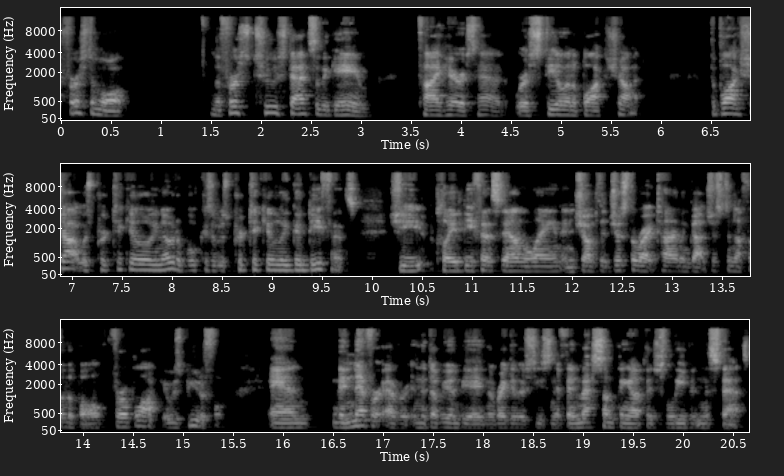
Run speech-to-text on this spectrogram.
first of all, the first two stats of the game Ty Harris had were a steal and a blocked shot. The blocked shot was particularly notable because it was particularly good defense. She played defense down the lane and jumped at just the right time and got just enough of the ball for a block. It was beautiful. And they never ever in the WNBA in the regular season, if they mess something up, they just leave it in the stats.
